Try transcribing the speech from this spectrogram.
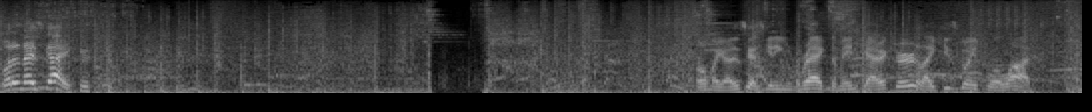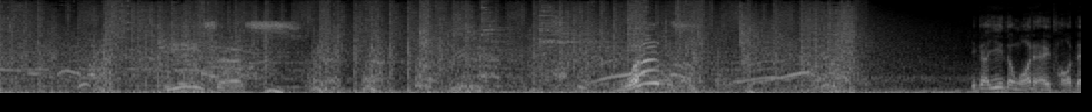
what a nice guy. oh my god, this guy's getting wrecked. The main character, like he's going through a lot. Jesus. What? 而家呢度我哋系陀地。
